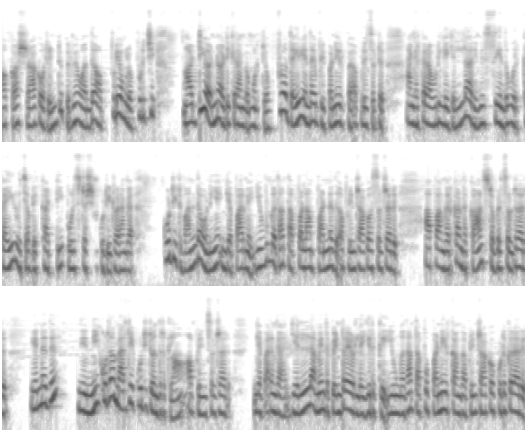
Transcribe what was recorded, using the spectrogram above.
ஆகாஷ் ராகவ் ரெண்டு பேருமே வந்து அப்படியே அவங்கள பிடிச்சி அடி கண்ணு அடிக்கிறாங்க. உங்களுக்கு எவ்வளோ தைரியம் தான் இப்படி பண்ணியிருப்பேன் அப்படின்னு சொல்லிட்டு அங்கே இருக்கிற ரவுடிங்க எல்லாரையுமே சேர்ந்து ஒரு கயிறு வச்சு அப்படியே கட்டி போலீஸ் ஸ்டேஷன் கூட்டிகிட்டு வராங்க. கூட்டிகிட்டு வந்த உடனே இங்கே பாருங்கள் இவங்க தான் தப்பெல்லாம் பண்ணது அப்படின்னு ராகவ் சொல்கிறாரு அப்போ அங்கே இருக்க அந்த கான்ஸ்டபிள் சொல்கிறாரு என்னது? நீ நீ கூட தான் மிரட்டி கூட்டிகிட்டு வந்திருக்கலாம்? அப்படின்னு சொல்கிறாரு இங்கே பாருங்கள் எல்லாமே இந்த பென்ட்ரைவரில் இருக்குது இவங்க தான் தப்பு பண்ணியிருக்காங்க அப்படின்னு ராகவ் கொடுக்குறாரு.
